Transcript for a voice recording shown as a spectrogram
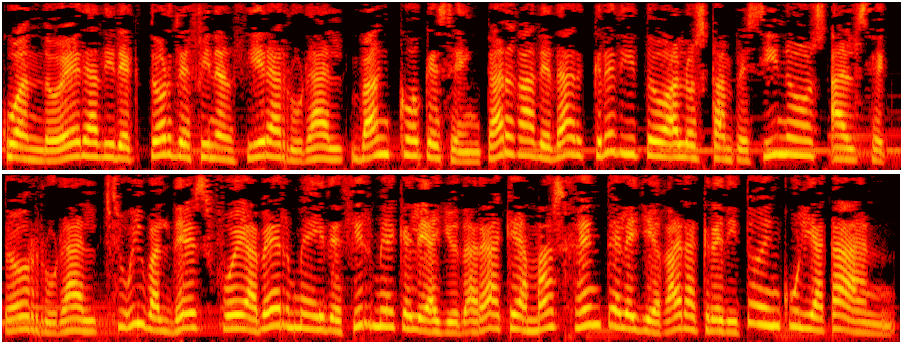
Cuando era director de Financiera Rural, banco que se encarga de dar crédito a los campesinos, al sector rural, Chuy Valdés fue a verme y decirme que le ayudará a que a más gente le llegara crédito en Culiacán.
